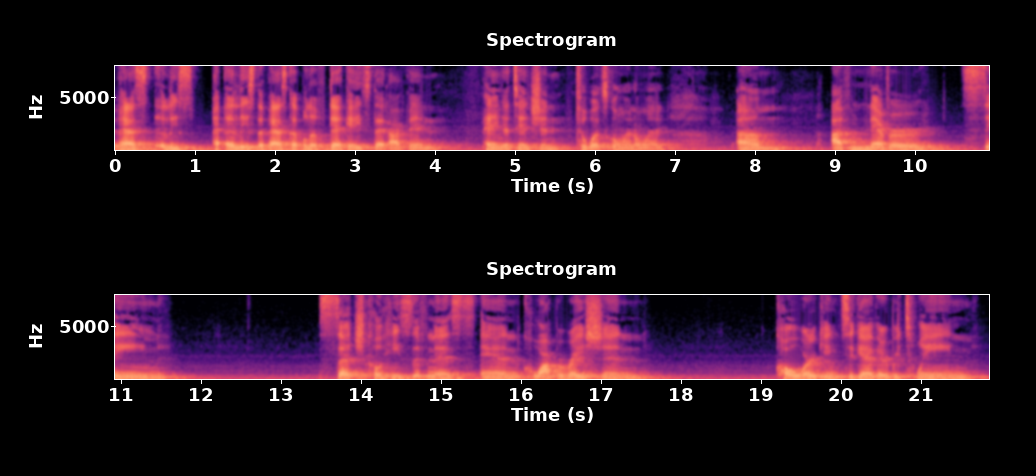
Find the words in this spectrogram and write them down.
past at least at least the past couple of decades that I've been paying attention to what's going on. Um, I've never seen such cohesiveness and cooperation, co working together between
